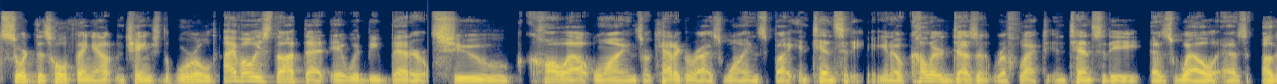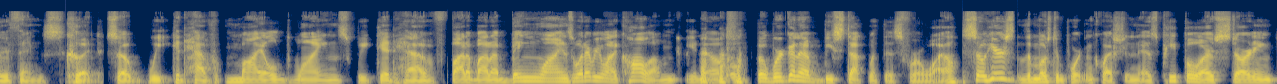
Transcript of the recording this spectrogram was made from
sort this whole thing out and change the world. I've always thought that it would be better to call out wines or categorize wines by intensity. You know, color doesn't reflect intensity as well as other things could. So we could have mild wines, we could have bada bada bing wines, whatever you want to call them, you know, but we're going to be stuck with this for a while. So here's the most important question as people are starting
